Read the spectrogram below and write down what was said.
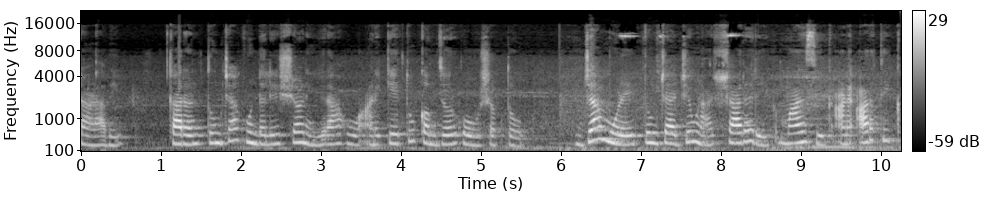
टाळावे. कारण तुमच्या कुंडलीत शनी राहू आणि केतू कमजोर होऊ शकतो. ज्यामुळे तुमच्या जीवनात शारीरिक मानसिक आणि आर्थिक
